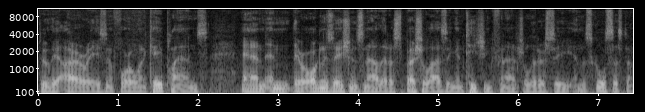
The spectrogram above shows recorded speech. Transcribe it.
through their IRAs and 401k plans and, and there are organizations now that are specializing in teaching financial literacy in the school system.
